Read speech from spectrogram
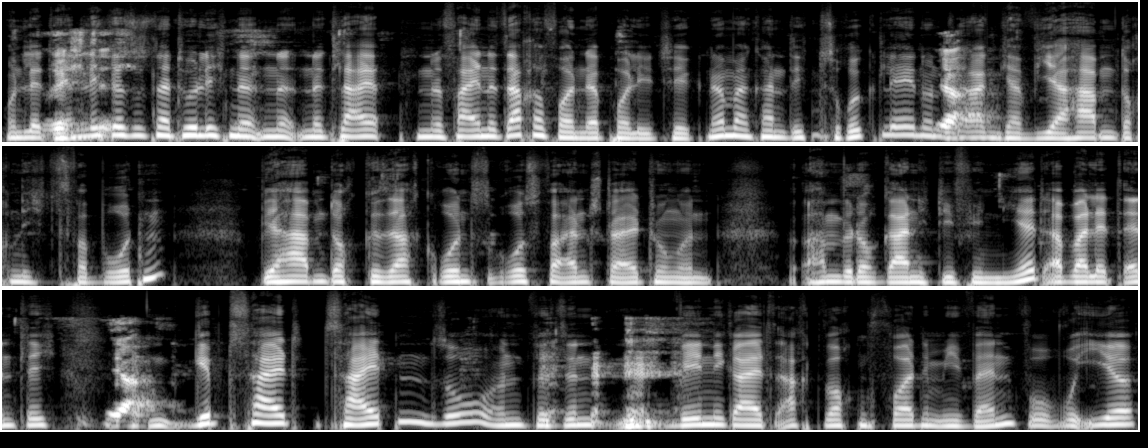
Und letztendlich Richtig. ist es natürlich eine, eine, eine, eine, feine Sache von der Politik. Ne? Man kann sich zurücklehnen und ja. sagen, ja, wir haben doch nichts verboten wir haben doch gesagt, Groß Großveranstaltungen haben wir doch gar nicht definiert, aber letztendlich ja. gibt es halt Zeiten so und wir sind weniger als acht Wochen vor dem Event, wo, wo ihr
